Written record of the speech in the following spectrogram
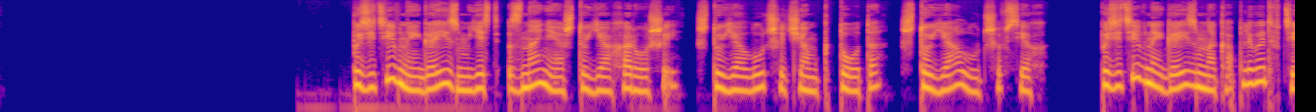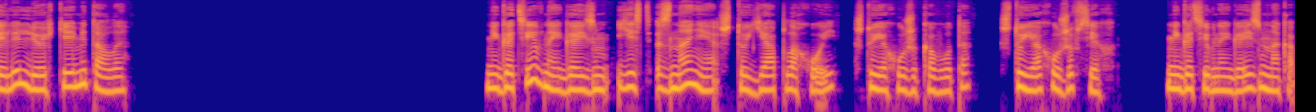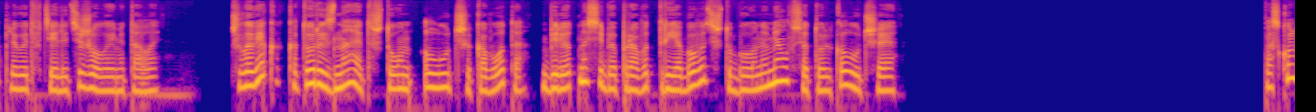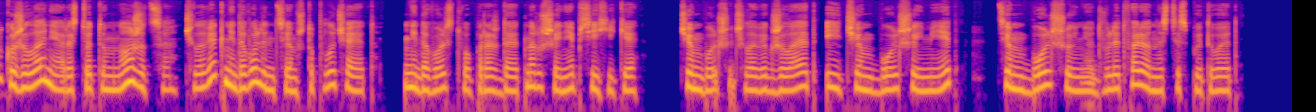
Позитивный эгоизм есть знание, что я хороший, что я лучше, чем кто-то, что я лучше всех. Позитивный эгоизм накапливает в теле легкие металлы. Негативный эгоизм есть знание, что я плохой, что я хуже кого-то, что я хуже всех. Негативный эгоизм накапливает в теле тяжелые металлы. Человек, который знает, что он лучше кого-то, берет на себя право требовать, чтобы он имел все только лучшее. Поскольку желание растет и множится, человек недоволен тем, что получает. Недовольство порождает нарушение психики. Чем больше человек желает и чем больше имеет, тем большую неудовлетворенность испытывает.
